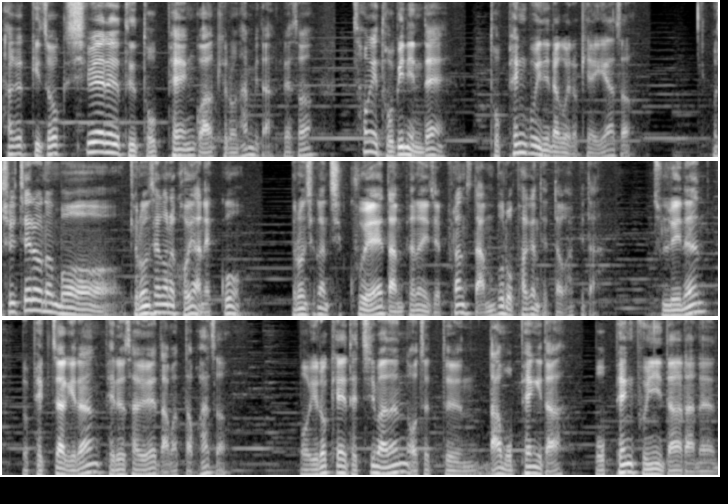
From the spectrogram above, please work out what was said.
하급 귀족 시웨르드 도팽과 결혼합니다. 그래서 성이 도빈인데 도팽 부인이라고 이렇게 얘기하죠. 뭐 실제로는 뭐 결혼 생활을 거의 안 했고 결혼 시간 직후에 남편은 이제 프랑스 남부로 파견됐다고 합니다. 줄리는 백작이랑 베르사유에 남았다고 하죠. 뭐 이렇게 됐지만은 어쨌든 나 모팽이다, 모팽 부인이다라는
